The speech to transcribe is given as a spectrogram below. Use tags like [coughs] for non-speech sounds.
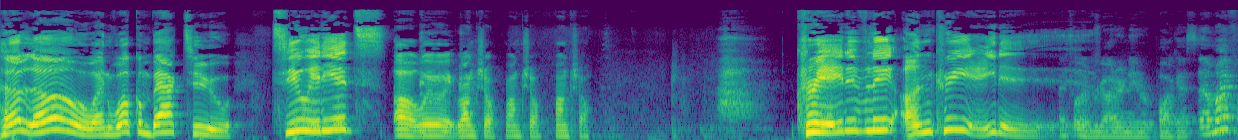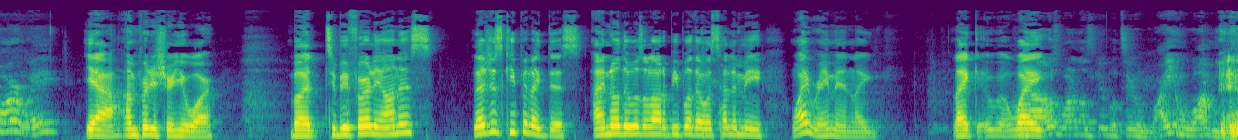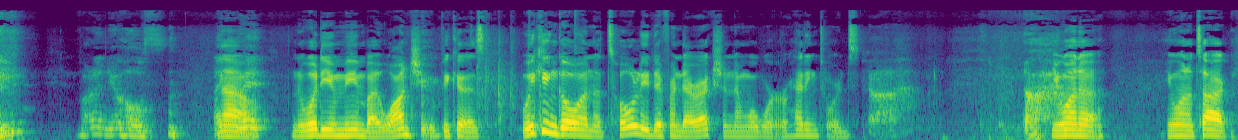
Hello and welcome back to Two Idiots. Oh wait, wait, wrong show, wrong show, wrong show. [sighs] Creatively uncreated. I totally forgot her name of podcast. Am I far away? Yeah, I'm pretty sure you are. But to be fairly honest, let's just keep it like this. I know there was a lot of people that was telling me why Raymond, like, like uh, why. Yeah, I was one of those people too. Why you want me? Find a new host. [laughs] I Now, quit. what do you mean by want you? Because we can go in a totally different direction than what we're heading towards. Ah. You wanna, you wanna talk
